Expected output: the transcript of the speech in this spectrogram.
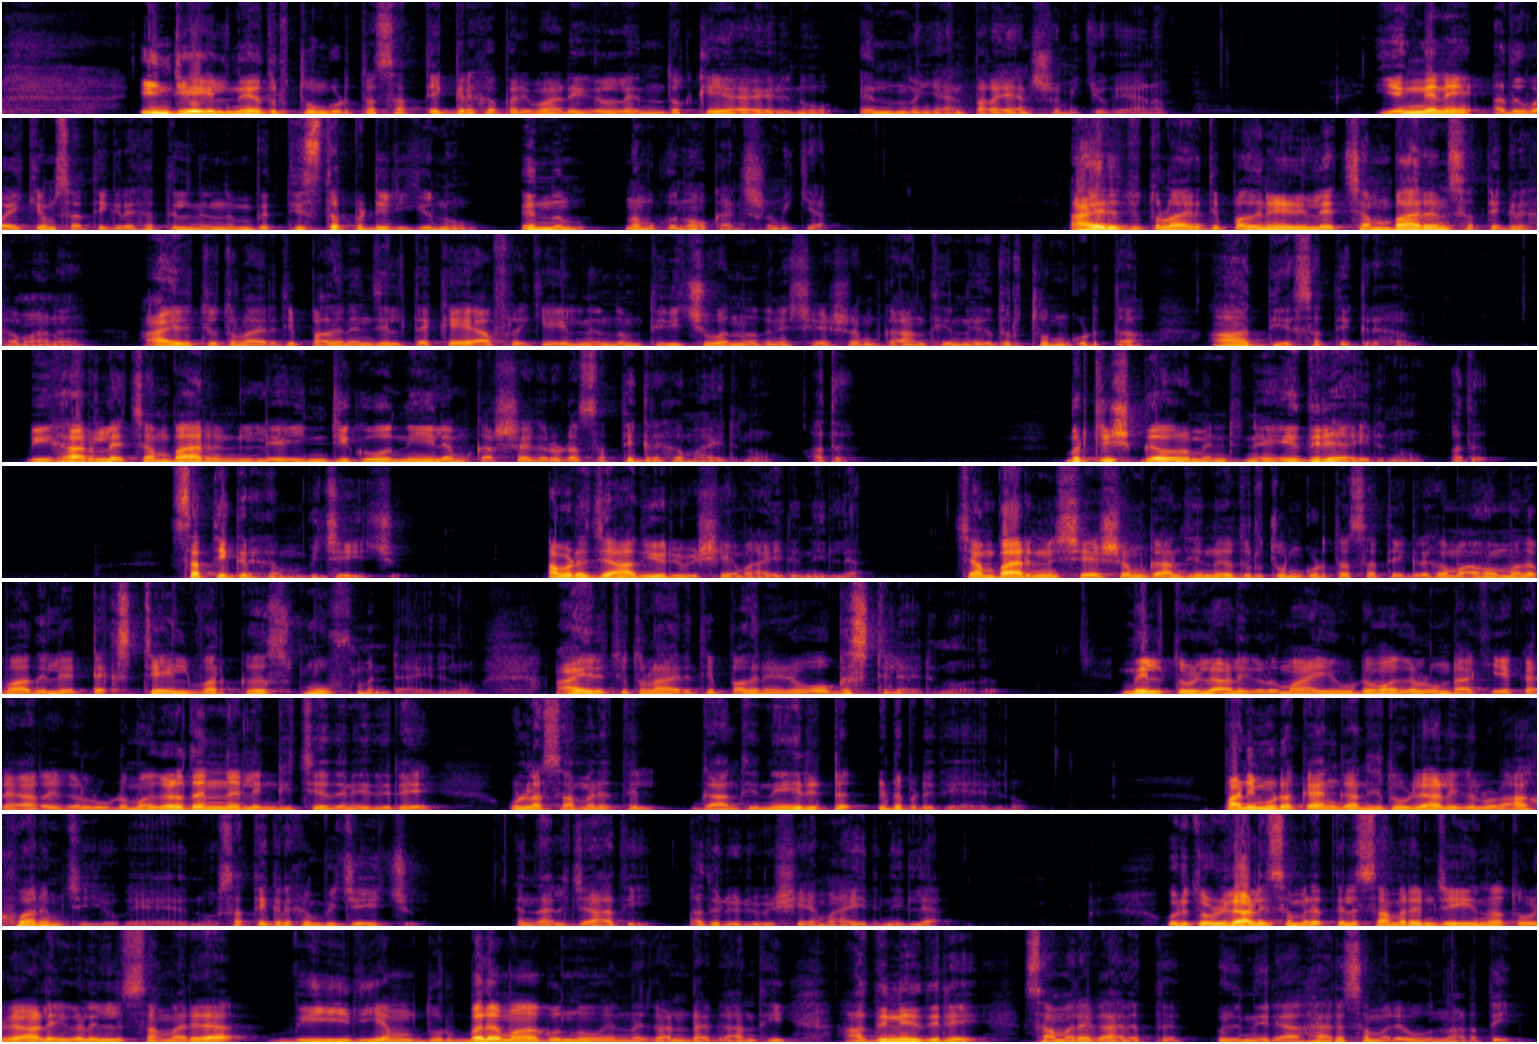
ഇന്ത്യയിൽ നേതൃത്വം കൊടുത്ത സത്യാഗ്രഹ പരിപാടികൾ എന്തൊക്കെയായിരുന്നു എന്ന് ഞാൻ പറയാൻ ശ്രമിക്കുകയാണ്. എങ്ങനെ അത് വൈക്കം സത്യഗ്രഹത്തിൽ നിന്നും വ്യത്യസ്തപ്പെട്ടിരിക്കുന്നു എന്നും നമുക്ക് നോക്കാൻ ശ്രമിക്കാം. ആയിരത്തി തൊള്ളായിരത്തി പതിനേഴിലെ ചമ്പാരൻ സത്യഗ്രഹമാണ് ആയിരത്തി തൊള്ളായിരത്തി പതിനഞ്ചിൽ തെക്കേ ആഫ്രിക്കയിൽ നിന്നും തിരിച്ചു വന്നതിന് ശേഷം ഗാന്ധി നേതൃത്വം കൊടുത്ത ആദ്യ സത്യഗ്രഹം. ബീഹാറിലെ ചമ്പാരനിലെ ഇൻഡിഗോ നീലം കർഷകരുടെ സത്യഗ്രഹമായിരുന്നു അത്. ബ്രിട്ടീഷ് ഗവൺമെന്റിന് എതിരായിരുന്നു അത്. സത്യഗ്രഹം വിജയിച്ചു. അവിടെ ജാതി ഒരു വിഷയമായിരുന്നില്ല. ചമ്പാരന് ശേഷം ഗാന്ധി നേതൃത്വം കൊടുത്ത സത്യാഗ്രഹം അഹമ്മദാബാദിലെ ടെക്സ്റ്റൈൽ വർക്കേഴ്സ് മൂവ്മെന്റ് ആയിരുന്നു. ആയിരത്തി തൊള്ളായിരത്തി പതിനേഴ് ഓഗസ്റ്റിലായിരുന്നു അത്. മിൽ തൊഴിലാളികളുമായി ഉടമകൾ ഉണ്ടാക്കിയ കരാറുകൾ ഉടമകൾ തന്നെ ലംഘിച്ചതിനെതിരെ ഉള്ള സമരത്തിൽ ഗാന്ധി നേരിട്ട് ഇടപെടുകയായിരുന്നു. പണിമുടക്കാൻ ഗാന്ധി തൊഴിലാളികളോട് ആഹ്വാനം ചെയ്യുകയായിരുന്നു. സത്യഗ്രഹം വിജയിച്ചു. എന്നാൽ ജാതി അതിലൊരു വിഷയമായിരുന്നില്ല. ഒരു തൊഴിലാളി സമരത്തിൽ സമരം ചെയ്യുന്ന തൊഴിലാളികളിൽ സമര വീര്യം ദുർബലമാകുന്നു എന്ന് കണ്ട ഗാന്ധി അതിനെതിരെ സമരകാലത്ത് ഒരു നിരാഹാര സമരവും നടത്തി.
